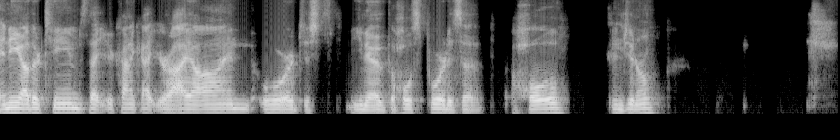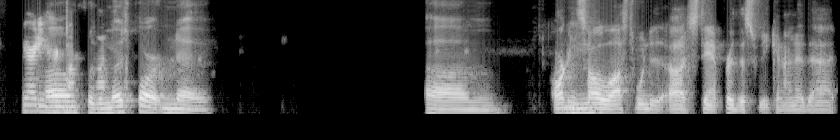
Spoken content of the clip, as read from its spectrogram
Any other teams that you're kind of got your eye on, or just you know the whole sport as a, a whole in general? We already heard Um, for the most part, no. Um, Arkansas Mm-hmm. lost one to uh, Stanford this week, and I know that.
